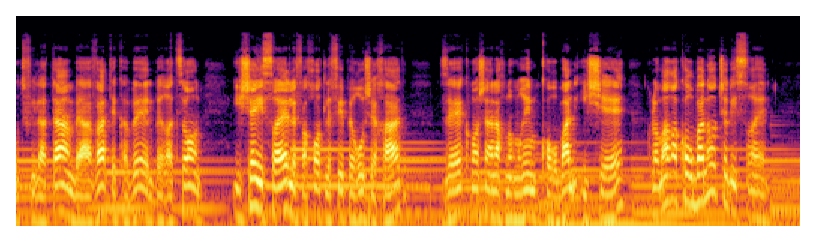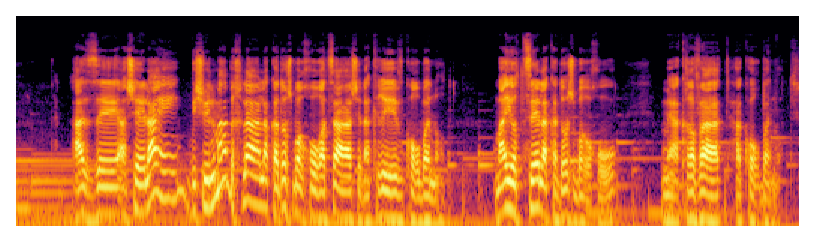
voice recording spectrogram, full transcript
ותפילתם באהבה תקבל, ברצון. אישי ישראל, לפחות לפי פירוש אחד, זה כמו שאנחנו אומרים קורבן אישה, כלומר הקורבנות של ישראל. אז uh, השאלה היא, בשביל מה בכלל הקדוש ברוך הוא רצה שנקריב קורבנות? מה יוצא לקדוש ברוך הוא מהקרבת הקורבנות?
